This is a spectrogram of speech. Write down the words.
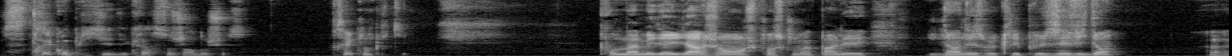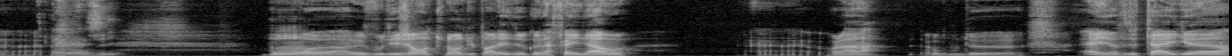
C'est très compliqué d'écrire ce genre de choses. Très compliqué. Pour ma médaille d'argent, je pense qu'on va parler d'un des trucs les plus évidents. Euh... Allons-y. Bon, euh, avez-vous déjà entendu parler de Gonna Fly Now euh, Voilà, ou de Eye of the Tiger,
